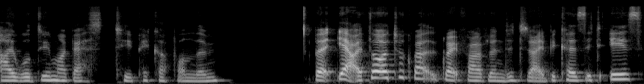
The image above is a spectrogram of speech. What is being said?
I will do my best to pick up on them. But yeah, I thought I'd talk about the Great Fire of London today because it is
